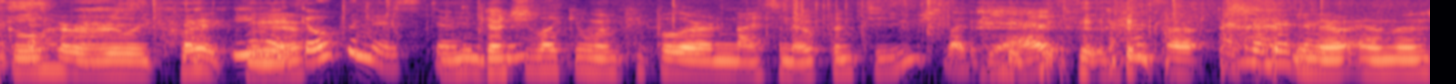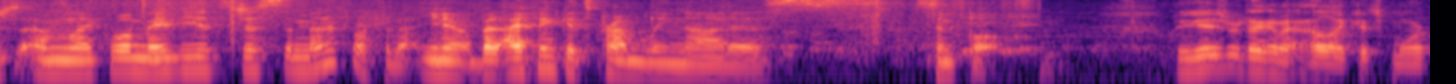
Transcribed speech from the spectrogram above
school her really quick. You You like know? openness, don't You- you? Don't you like it when people are nice and open to you? She's like, yes. So, you know, and then I'm like, well, maybe it's just a metaphor for that, you know. But I think it's probably not as simple. You guys were talking about how like it's more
